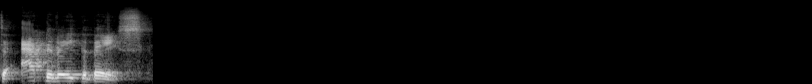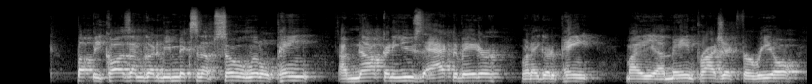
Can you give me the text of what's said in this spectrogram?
to activate the base. But because I'm going to be mixing up so little paint, I'm not going to use the activator when I go to paint my uh, main project for real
